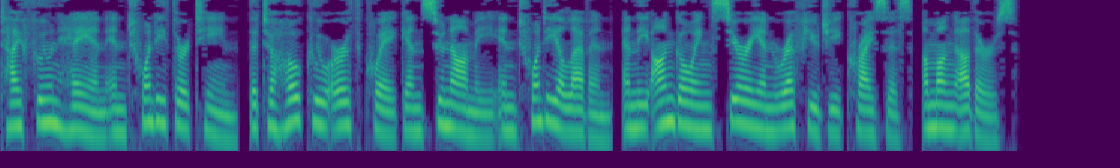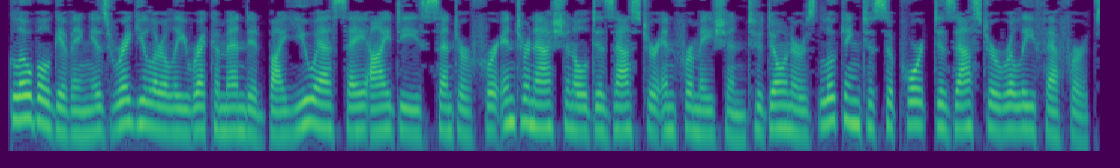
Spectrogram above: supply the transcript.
Typhoon Haiyan in 2013, the Tohoku earthquake and tsunami in 2011, and the ongoing Syrian refugee crisis, among others. Global giving is regularly recommended by USAID's Center for International Disaster Information to donors looking to support disaster relief efforts.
